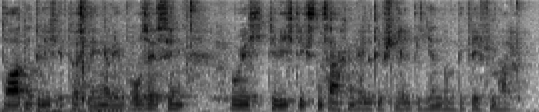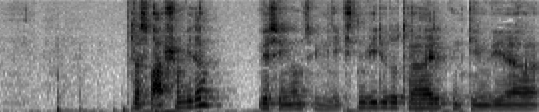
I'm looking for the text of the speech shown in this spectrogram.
dauert natürlich etwas länger wie im Processing, wo ich die wichtigsten Sachen relativ schnell behirnt und begriffen habe. Das war's schon wieder. Wir sehen uns im nächsten Videotutorial, in dem wir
